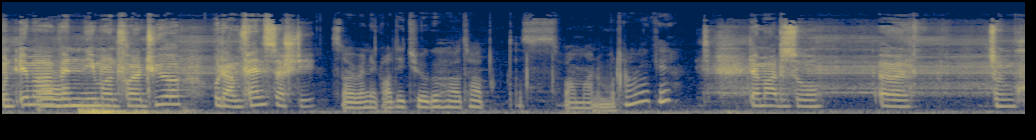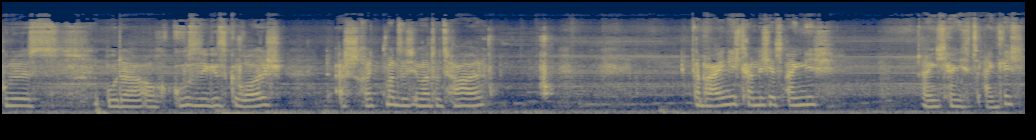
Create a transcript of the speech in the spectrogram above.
Und immer, wenn jemand vor der Tür oder am Fenster steht, Sorry, wenn ihr gerade die Tür gehört habt. Das war meine Mutter. Okay. der macht so, äh, so ein cooles oder auch gruseliges Geräusch. Da erschreckt man sich immer total. Eigentlich kann ich jetzt eigentlich. Eigentlich kann ich jetzt eigentlich.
